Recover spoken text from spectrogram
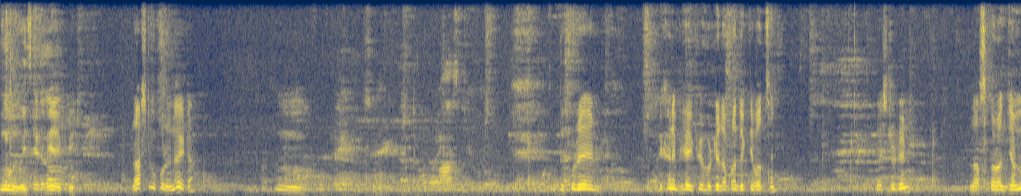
ভিআইপি লাস্ট উপরে না এটা? দুপুরের এখানে ভিআইপি হোটেল আপনারা দেখতে পাচ্ছেন। রেস্টুরেন্ট লাঞ্চ করার জন্য।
